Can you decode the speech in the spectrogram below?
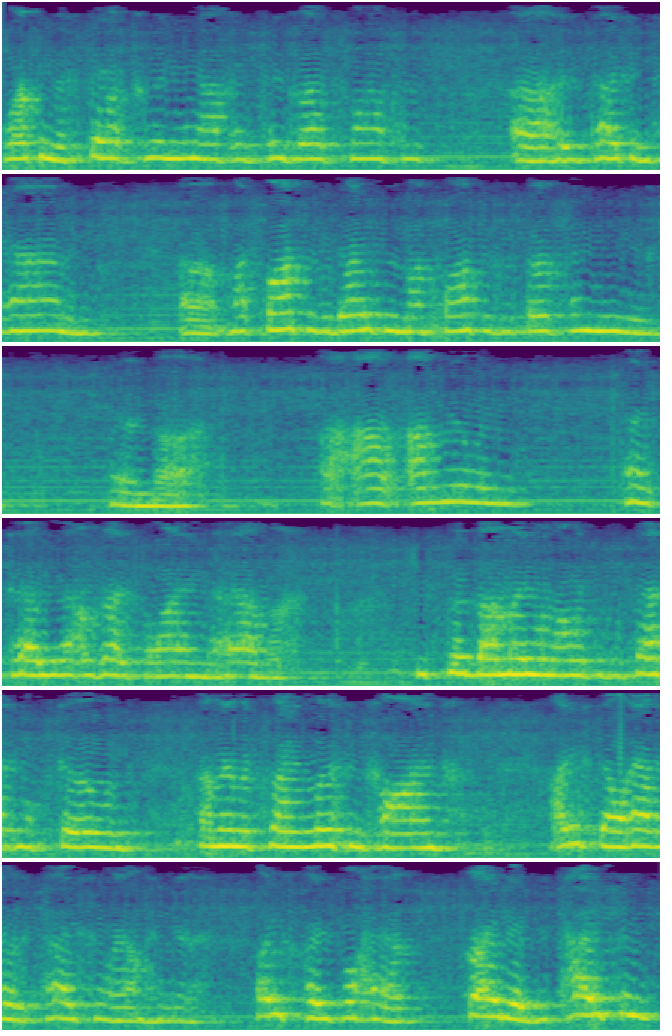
working the steps with me. I've had two great sponsors uh, who've taken time. And, uh, my sponsor today's been my sponsor for 13 years. And uh, I, I, really can't tell you how grateful I am to have her. She stood by me when I went to professional school. And I remember saying, listen, Klein, I just don't have what it takes around here. These people have great education.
